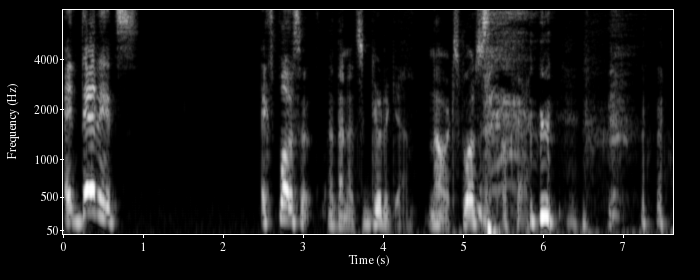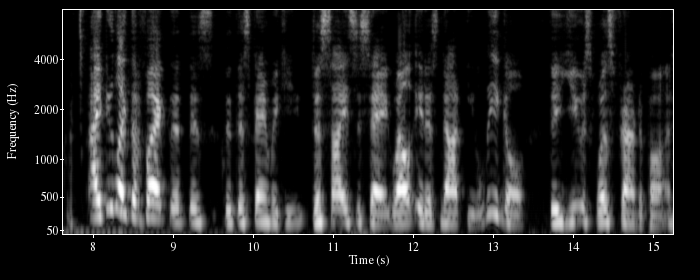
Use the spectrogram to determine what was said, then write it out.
and then it's explosive. and then it's good again. No, explosive. Okay. I do like the fact that this that this fan wiki decides to say, well, it is not illegal. The use was frowned upon.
